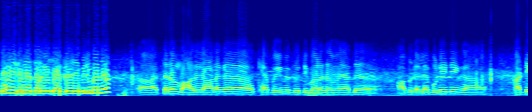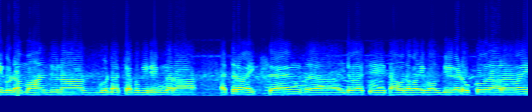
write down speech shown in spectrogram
මොකද ඉතින් තරගයේ ජයග්‍රහණය පිළිබඳව? ඇතරම මාද ගානක කැපීම ප්‍රතිඵල තමයි අද අපිට ලැබුණේ ඉතින් කටි ගොඩක් මහන්සි වුණා ගොඩක් කැපකිරීම කරා ඇත්තරම එක්සෑම්ස් ඊට පස්සේ තව තමන්ගේ පෞද්ගලිකට ඔක්කොම දාලා තමයි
